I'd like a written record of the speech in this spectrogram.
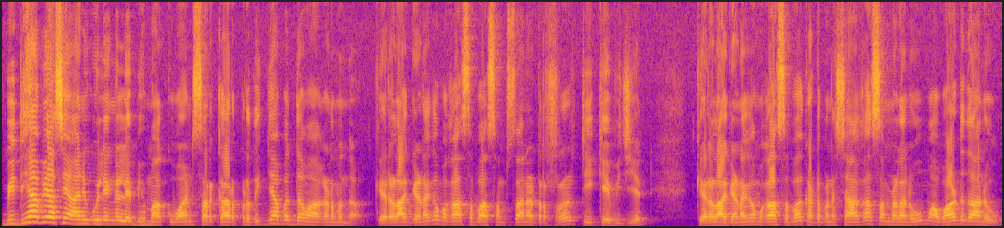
വിദ്യാഭ്യാസ ആനുകൂല്യങ്ങൾ ലഭ്യമാക്കുവാൻ സർക്കാർ പ്രതിജ്ഞാബദ്ധമാകണമെന്ന് കേരള ഗണക മഹാസഭ സംസ്ഥാന treasurer T K Vijayan Kerala Ganaka Mahasabha Kattappana ശാഖാ സമ്മേളനവും അവാർഡ് ദാനവും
